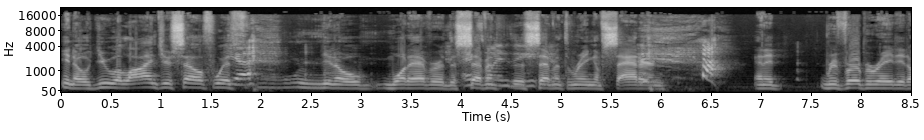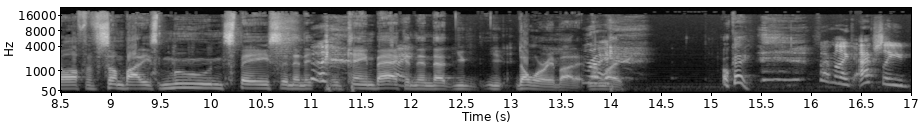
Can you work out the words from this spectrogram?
you know, you aligned yourself with Yeah. you know, whatever, the seventh the seventh ring of Saturn and it reverberated off of somebody's moon space and then it, it came back Right. and then that you, you don't worry about it. And I'm like, okay. So I'm like, actually, you,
